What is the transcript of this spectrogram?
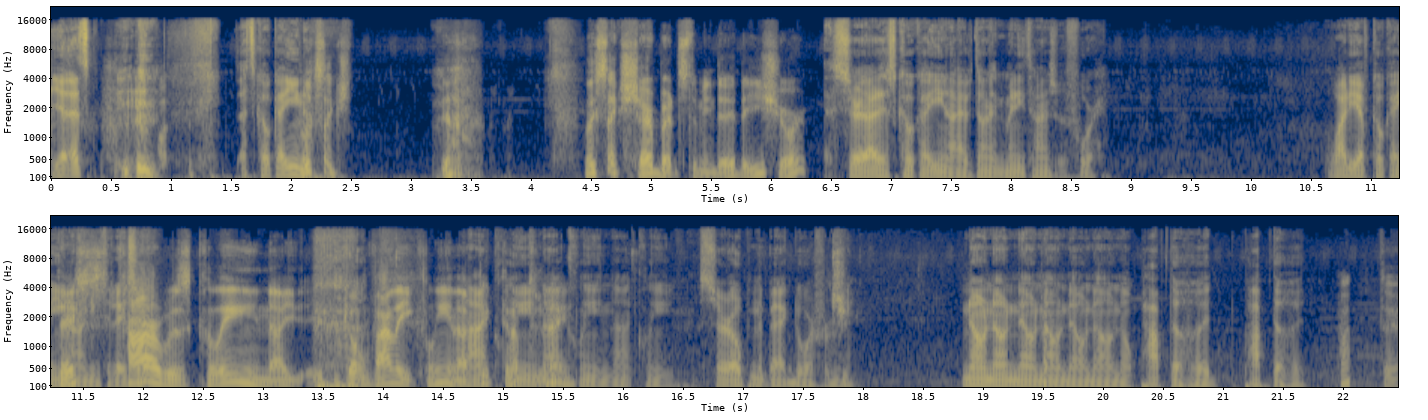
Yeah, that's that's cocaine. looks like. yeah, looks like sherbets to me, dude. Are you sure? Sir, that is cocaine. I've done it many times before. Why do you have cocaine on you This today, car sir? was clean. I it got valley clean. I Not picked clean, it up today. not clean, not clean. Sir, open the back door for me. No, no, no, no, no, no, no. Pop the hood. Pop the hood. Pop the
